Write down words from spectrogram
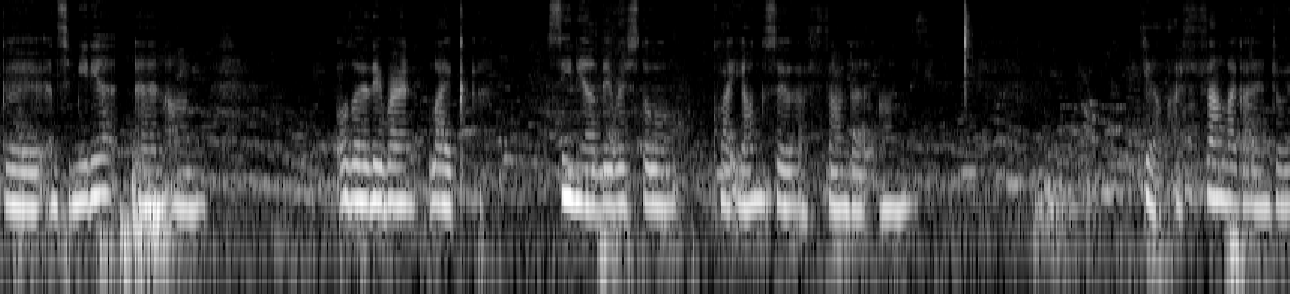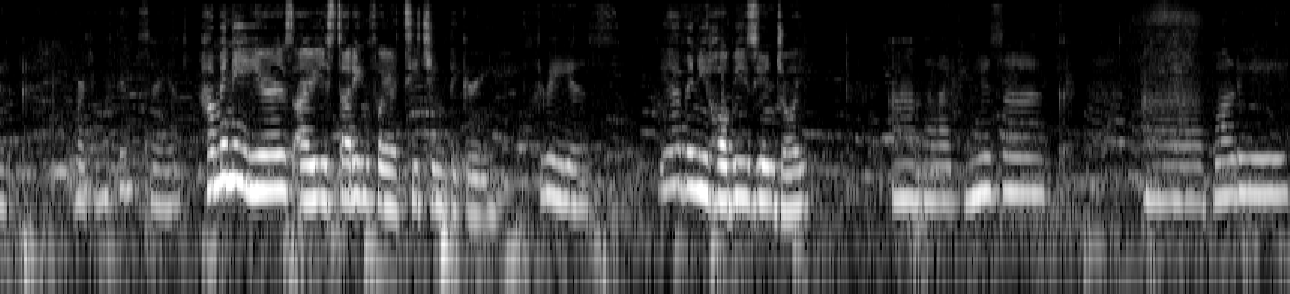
go intermediate, and um, although they weren't like senior, they were still quite young. So I found it. Um, yeah, I found like I enjoyed working with them. So yeah. How many years are you studying for your teaching degree? Three years. Do you have any hobbies you enjoy? Um, I like music, uh, volley,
